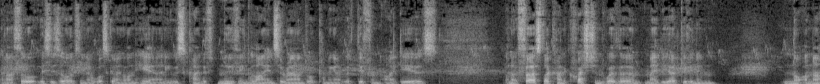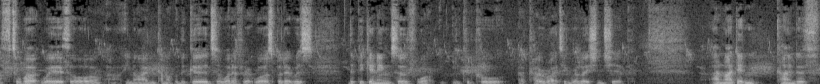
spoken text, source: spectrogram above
And I thought, this is odd, you know, what's going on here? And he was kind of moving lines around or coming up with different ideas. And at first, I kind of questioned whether maybe I'd given him not enough to work with, or uh, you know, I hadn't come up with the goods or whatever it was. But it was the beginnings of what you could call a co-writing relationship, and I didn't kind of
